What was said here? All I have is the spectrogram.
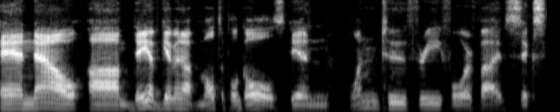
and now um, they have given up multiple goals in one, two, three, four, five, six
